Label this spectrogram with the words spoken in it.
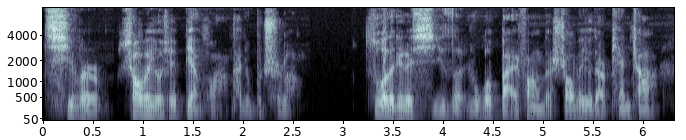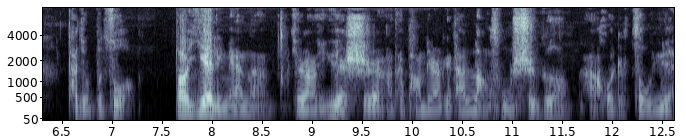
气味稍微有些变化，他就不吃了。做的这个席子如果摆放的稍微有点偏差，他就不做。到夜里面呢，就让乐师啊在旁边给他朗诵诗歌啊或者奏乐。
